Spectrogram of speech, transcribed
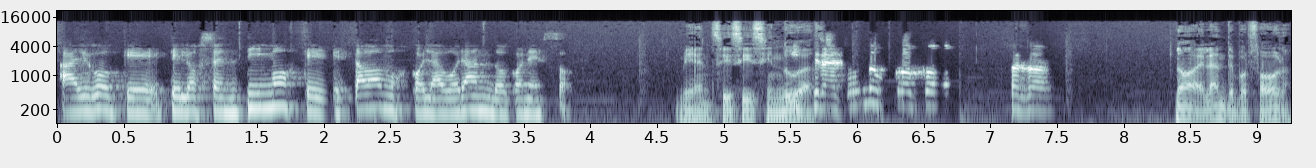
algo que, lo sentimos que estábamos colaborando con eso. Bien, sí, sí, sin duda. un poco, perdón. No, adelante, por favor.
